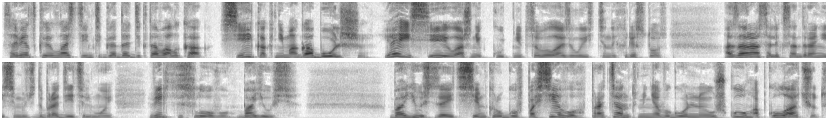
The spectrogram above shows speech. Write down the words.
Советская власть эти года диктовала как? Сей как не мога больше. Я и сей, лажник кутница, вылазил истинный Христос. А за раз, Александр Анисимович, добродетель мой, верьте слову, боюсь. Боюсь за эти семь кругов по севу, протянут меня в игольную ушку, обкулачут.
